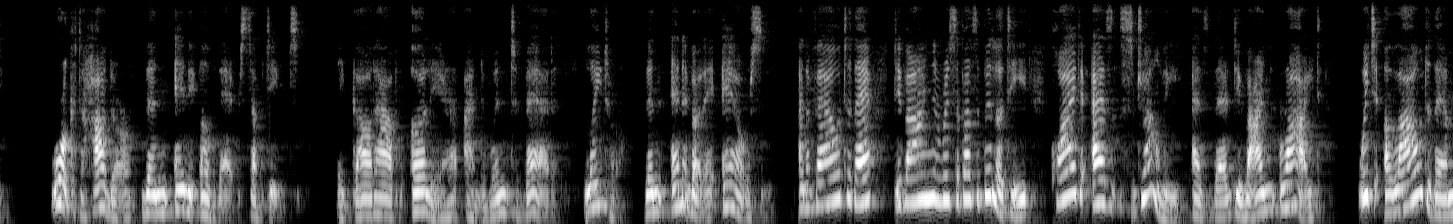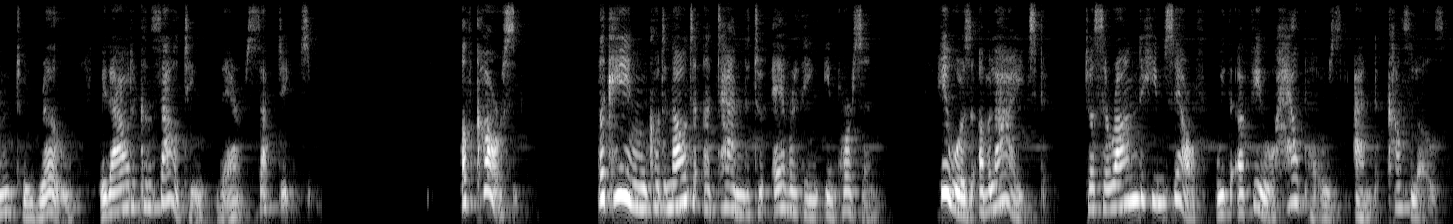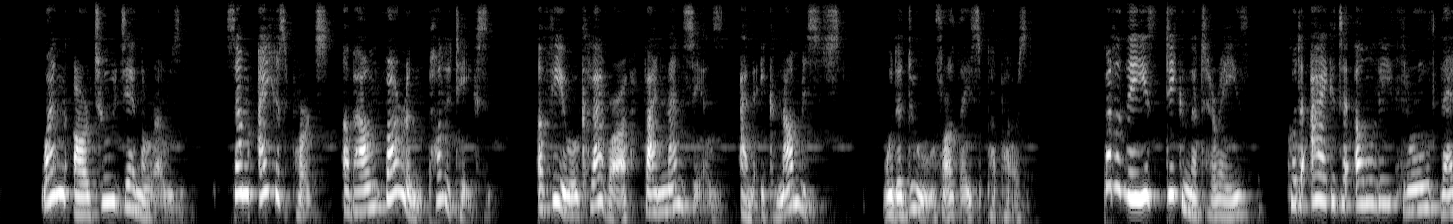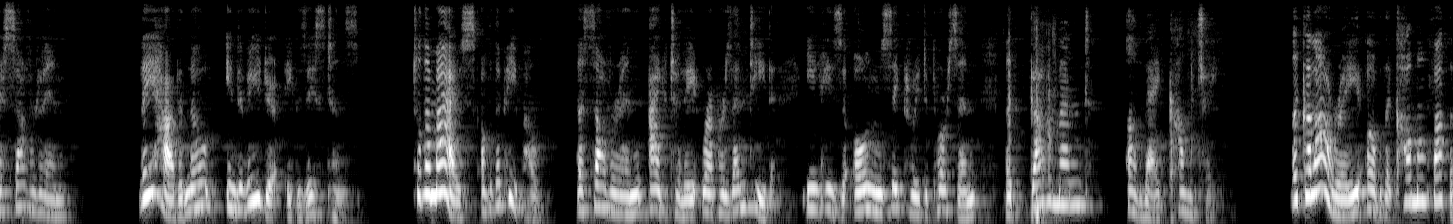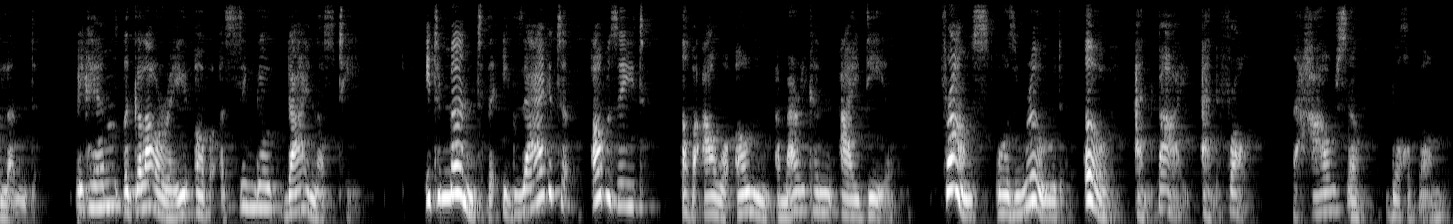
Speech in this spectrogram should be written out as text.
worked harder than any of their subjects. They got up earlier and went to bed later than anybody else, and felt their divine responsibility quite as strongly as their divine right, which allowed them to rule without consulting their subjects. Of course, the king could not attend to everything in person. He was obliged to surround himself with a few helpers and counselors, one or two generals, some experts upon foreign politics, a few clever financiers and economists would do for this purpose. But these dignitaries could act only through their sovereign. They had no individual existence. To the mass of the people, the sovereign actually represented in his own secret person the government of that country. The glory of the common fatherland became the glory of a single dynasty. It meant the exact opposite of our own American ideal. France was ruled of and by and from the House of Bourbon.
